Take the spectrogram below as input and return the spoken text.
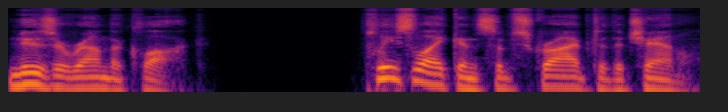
News around the clock. Please like and subscribe to the channel.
